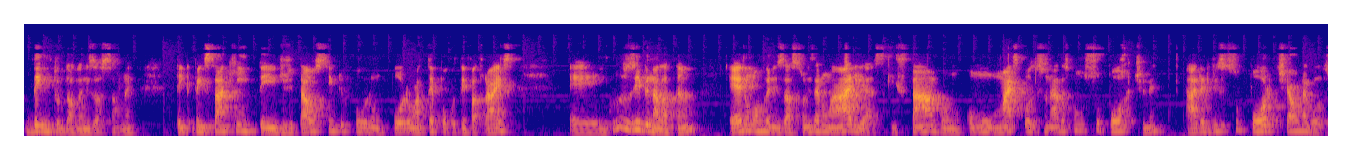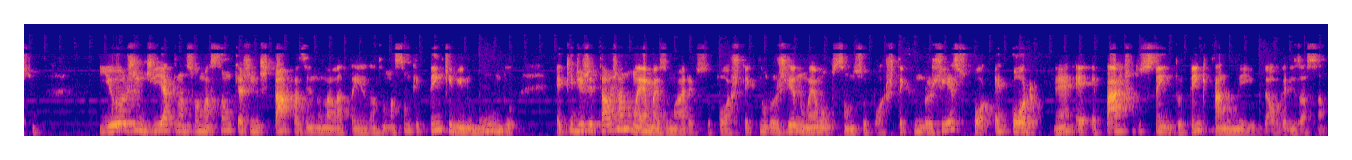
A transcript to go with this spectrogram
dentro da organização, né? Tem que pensar que IT e digital sempre foram, foram até pouco tempo atrás, é, inclusive na Latam, eram organizações, eram áreas que estavam como mais posicionadas como suporte, né? Áreas de suporte ao negócio. E hoje em dia, a transformação que a gente está fazendo na Latam, a transformação que tem que vir no mundo, é que digital já não é mais uma área de suporte, tecnologia não é uma opção de suporte, tecnologia é core, né? é, é parte do centro, tem que estar no meio da organização.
